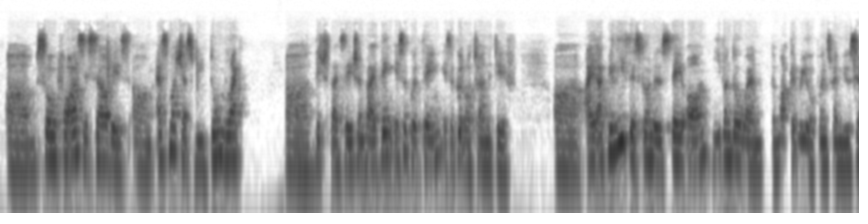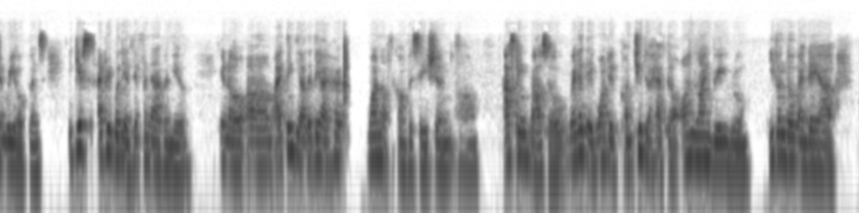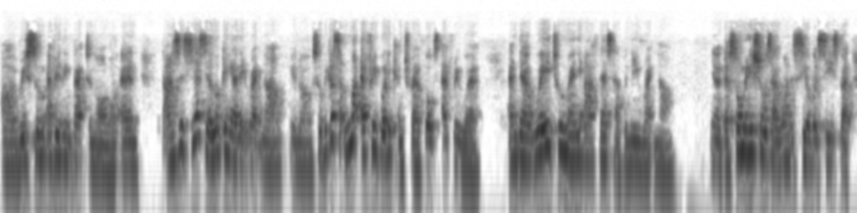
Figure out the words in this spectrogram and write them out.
Um, so for us itself is um, as much as we don't like uh, digitization, but I think it's a good thing, it's a good alternative uh, I, I, believe it's going to stay on even though when the market reopens, when museum reopens, it gives everybody a different avenue. You know, um, I think the other day I heard one of the conversation um, asking Basel whether they want to continue to have the online viewing room, even though when they uh, uh, resume everything back to normal. And the answer is yes, they're looking at it right now, you know. So because not everybody can travel everywhere, and there are way too many art fairs happening right now you know, there's so many shows I want to see overseas, but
